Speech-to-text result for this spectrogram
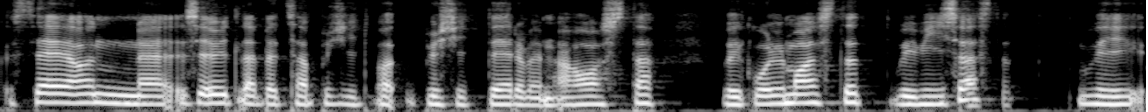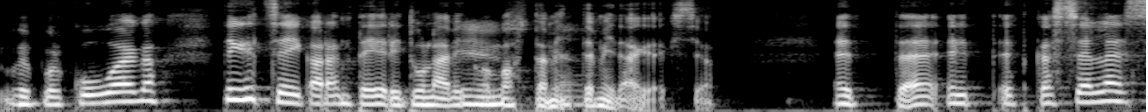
kas see on, see ütleb, et sa püsid, püsid tervena aasta või kolm aastat või viis aastat või võib-olla kuu aega. tegelikult see ei garanteeri tuleviku Just, kohta mitte midagi, eks ju. et, et, et kas selles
